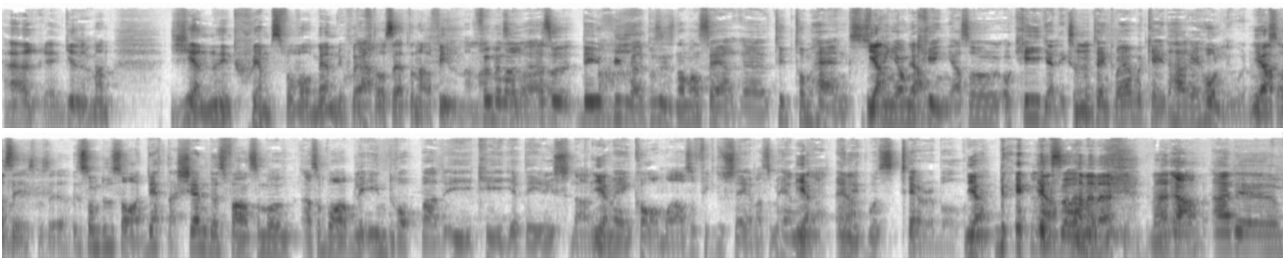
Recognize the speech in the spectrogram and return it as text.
herregud. Man, genuint skäms för att vara människa efter att ha sett den här filmen. Man För liksom menar, bara- alltså, det är ju skillnad precis när man ser eh, typ Tom Hanks springa. Mm. omkring Alltså, och kriga liksom. Då tänker man, ja men okej, det här är Hollywood. Ja, liksom. precis, precis. Som du sa, detta kändes fan som att alltså, bara bli indroppad i kriget i Ryssland Ja. med en kamera och så fick du se vad som hände. Ja, And it was terrible. Ja, liksom... ja, men verkligen. verkligen. Ja, är det...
